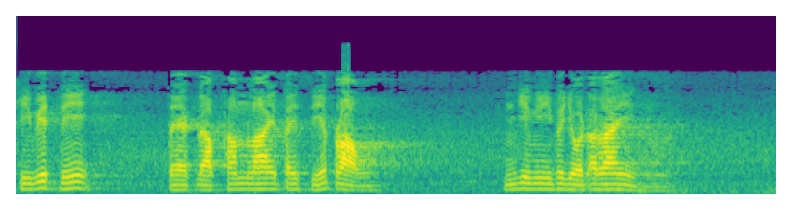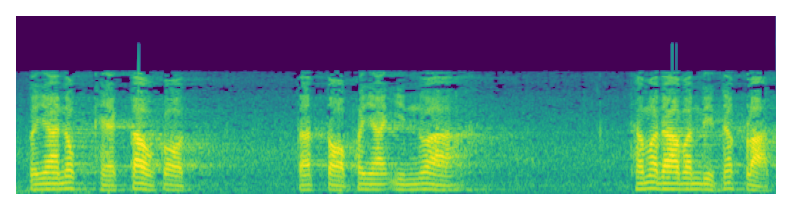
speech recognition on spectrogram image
ชีวิตนี้ แตกดับทำลายไปเสียเปล่า มันจะมีประโยชน์อะไรพญานกแขกเต้าก็ตัดตอบพญาอินว่า ธรรมดาบัณฑิตนักปราชญ์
